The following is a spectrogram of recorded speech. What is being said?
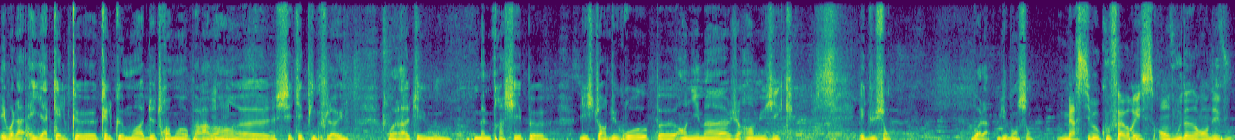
Et voilà, et il y a quelques, quelques mois, deux, trois mois auparavant, euh, c'était Pink Floyd. Voilà, c'est le même principe. euh, L'histoire du groupe euh, en images, en musique et du son. Voilà, du bon son. Merci beaucoup Fabrice. On vous donne rendez-vous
